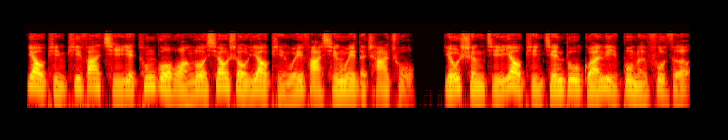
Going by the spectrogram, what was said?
药品批发企业通过网络销售药品违法行为的查处。由省级药品监督管理部门负责，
